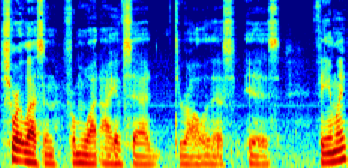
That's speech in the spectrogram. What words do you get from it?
short lesson from what I have said through all of this is family.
